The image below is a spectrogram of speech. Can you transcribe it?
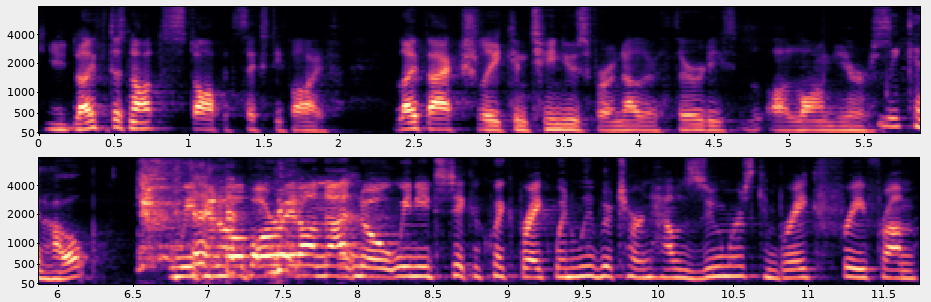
you, life does not stop at 65. Life actually continues for another 30 uh, long years. We can hope. We can hope. All right, on that note, we need to take a quick break. When we return, how Zoomers can break free from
